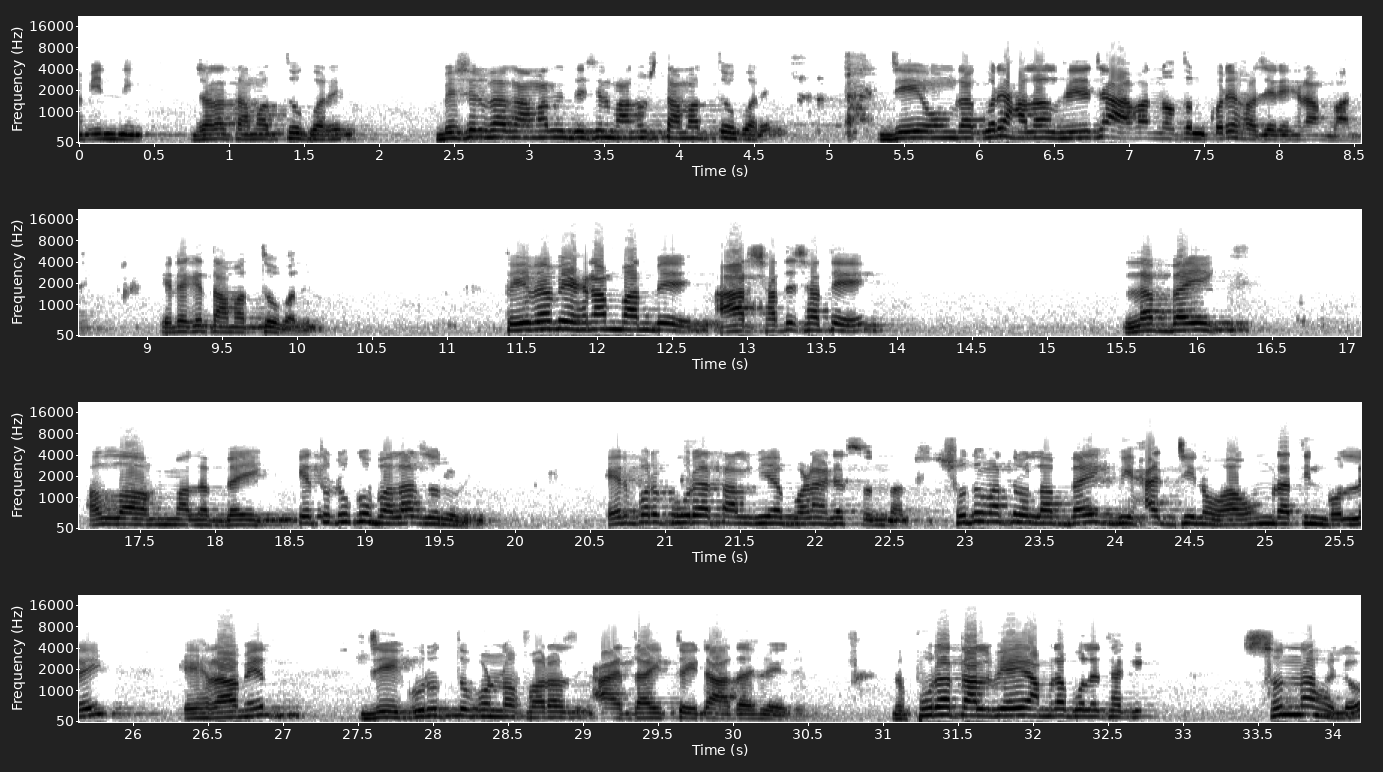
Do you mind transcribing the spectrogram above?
মিন্নি। যারা তামাত্তু করে, বেশিরভাগ আমাদের দেশের মানুষ তামাত্তু করে। যে ওমরা করে হালাল হয়ে যায়, আবার নতুন করে হজের এহরাম বাঁধে। এটাকে তামাত্তু বলে। তো এইভাবে এহরাম বাঁধবে, আর সাথে সাথে লাব্বাইক, আল্লাহুম্মা লাব্বাইক এতটুকু বলা জরুরি। এরপর পুরা তালবিয়া পড়া এটা সুন্নত। শুধুমাত্র লাব্বাইক বিহাজ্জিন ওয়া উমরাতিন বললেই এহরামের যে গুরুত্বপূর্ণ ফরজ দায়িত্ব এটা আদায় হয়ে যাবে। পুরা তালবিয়াই আমরা বলে থাকি। সুন্না হলো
